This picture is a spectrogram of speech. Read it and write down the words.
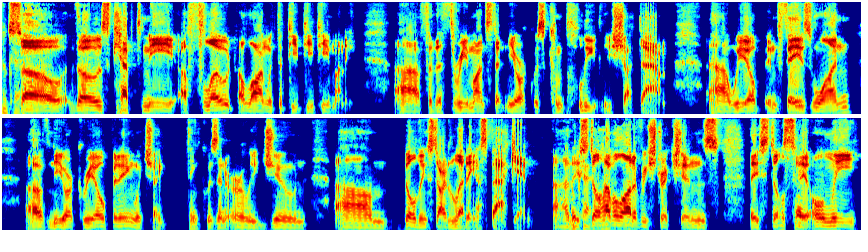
Okay. So those kept me afloat along with the PPP money uh, for the three months that New York was completely shut down. Uh, we opened phase one of New York reopening, which I think was in early June. Um, buildings started letting us back in. Uh, okay. They still have a lot of restrictions. They still say only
